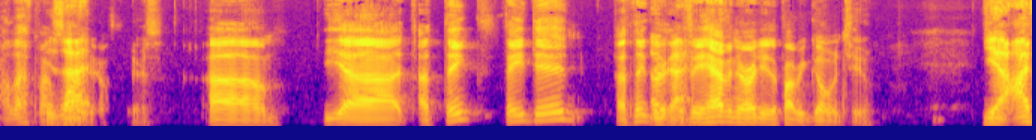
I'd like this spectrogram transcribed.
I left my Is that- downstairs. Um, yeah, I think they did. I think they- Okay. if they haven't already, they're probably going to. Yeah, I,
